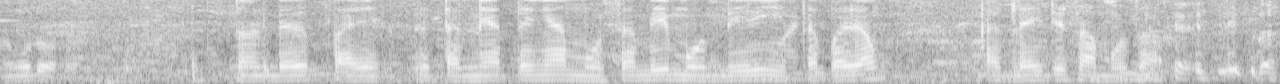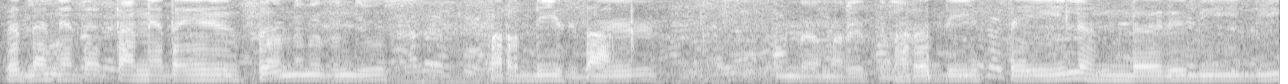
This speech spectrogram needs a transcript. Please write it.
അങ്ങോട്ട് പറഞ്ഞു തൊണ്ട് തണ്ണിയത്തങ്ങ മൂസമ്പി മുന്തിരി ഈത്തപ്പഴം കട്ലൈറ്റ് സമൂസ. ഇത് തണ്ണിയത്തങ്ങ ജ്യൂസ് ജ്യൂസ് പർദീസ. പർദീസയിലുണ്ട് ഒരു ബീബി.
